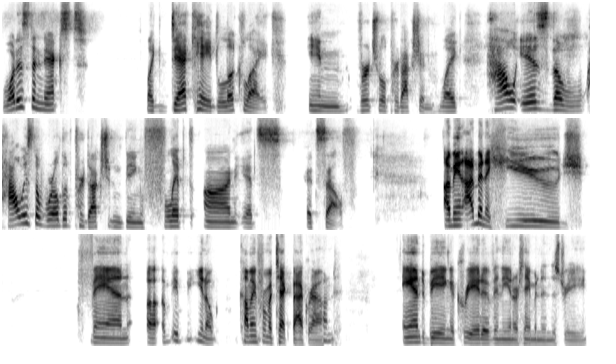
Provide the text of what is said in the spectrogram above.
what does the next like decade look like in virtual production? Like how is the how is the world of production being flipped on its itself? I mean, I've been a huge fan, uh, you know, coming from a tech background and being a creative in the entertainment industry,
